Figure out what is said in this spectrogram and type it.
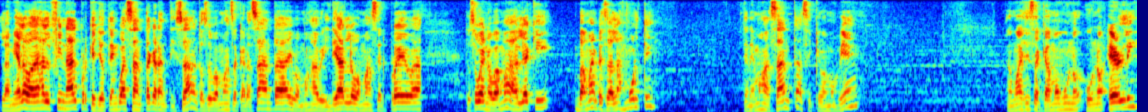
La mía la voy a dejar al final porque yo tengo a Santa garantizada. Entonces vamos a sacar a Santa y vamos a buildearlo. Vamos a hacer pruebas. Entonces, bueno, vamos a darle aquí. Vamos a empezar las multi. Tenemos a Santa, así que vamos bien. Vamos a ver si sacamos uno, uno early.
